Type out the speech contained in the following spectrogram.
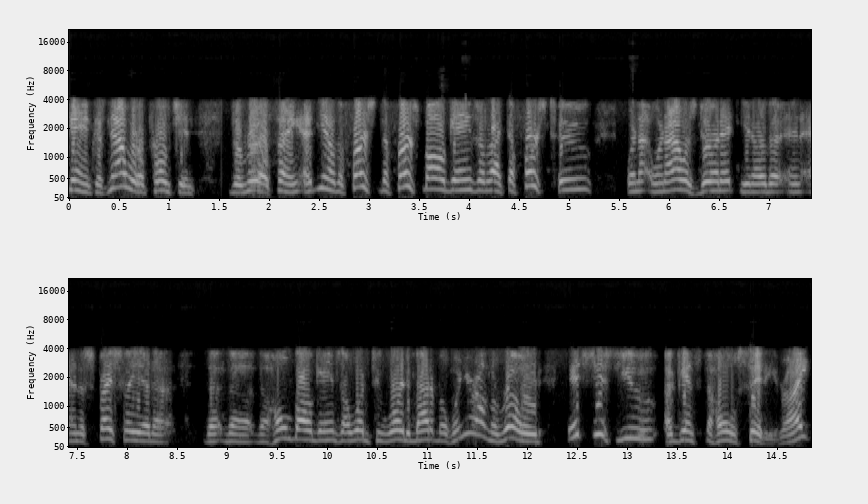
game, because now we're approaching the real thing. And, you know, the first the first ball games are like the first two when I, when I was doing it, you know, the, and, and especially in a, the, the, the home ball games, I wasn't too worried about it. But when you're on the road, it's just you against the whole city, right?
